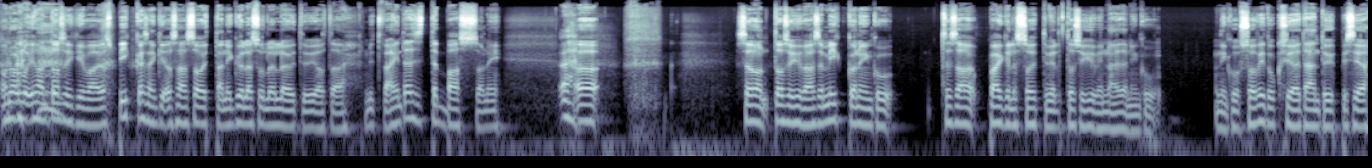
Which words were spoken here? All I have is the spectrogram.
on ollut ihan tosi kiva. Jos pikkasenkin osaa soittaa, niin kyllä sulle löytyy jotain. Nyt vähintään sitten basso, niin öö, se on tosi hyvä. Se Mikko, niin kuin, se saa kaikille soittimille tosi hyvin näitä niin kuin, niin kuin sovituksia ja tämän tyyppisiä.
